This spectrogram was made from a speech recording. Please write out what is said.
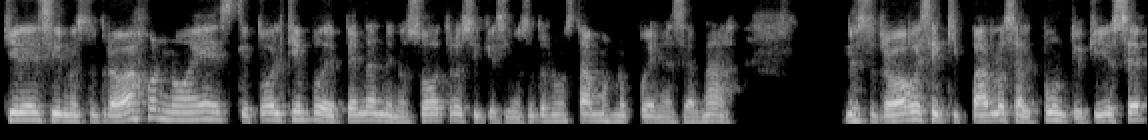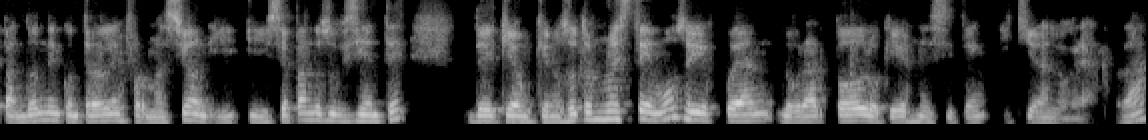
quiere decir, nuestro trabajo no es que todo el tiempo dependan de nosotros y que si nosotros no estamos no pueden hacer nada. Nuestro trabajo es equiparlos al punto y que ellos sepan dónde encontrar la información y, sepan lo suficiente de que aunque nosotros no estemos, ellos puedan lograr todo lo que ellos necesiten y quieran lograr, ¿verdad?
